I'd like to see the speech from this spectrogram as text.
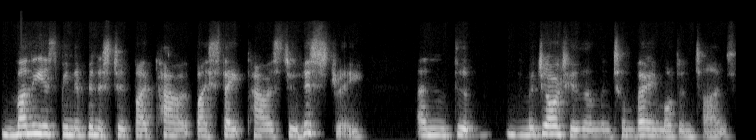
Money has been administered by power, by state powers through history, and the majority of them until very modern times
